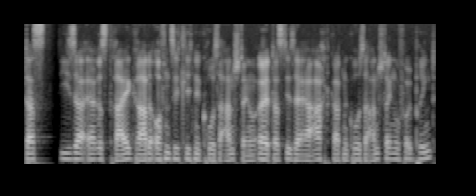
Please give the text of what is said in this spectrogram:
dass dieser RS3 gerade offensichtlich eine große Anstrengung, äh, dass dieser R8 gerade eine große Anstrengung vollbringt.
